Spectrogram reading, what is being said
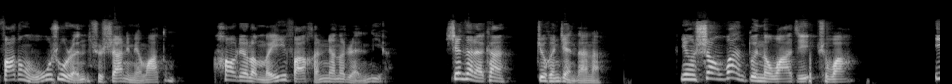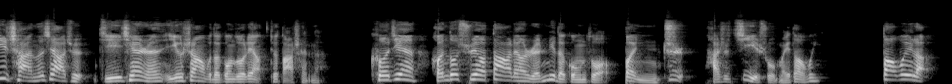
发动无数人去山里面挖洞，耗掉了没法衡量的人力啊！现在来看就很简单了，用上万吨的挖机去挖，一铲子下去，几千人一个上午的工作量就达成了。可见很多需要大量人力的工作，本质还是技术没到位。到位了，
